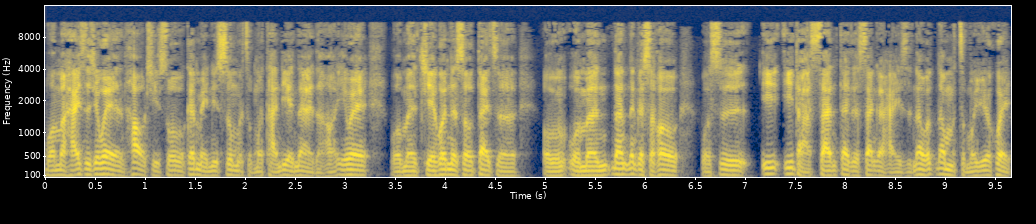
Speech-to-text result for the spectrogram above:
我们孩子就会很好奇，说我跟美丽师母怎么谈恋爱的哈？因为我们结婚的时候带着我们，我们那那个时候我是一一打三带着三个孩子，那我那我们怎么约会？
